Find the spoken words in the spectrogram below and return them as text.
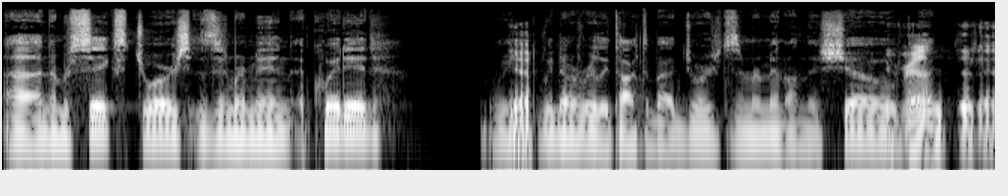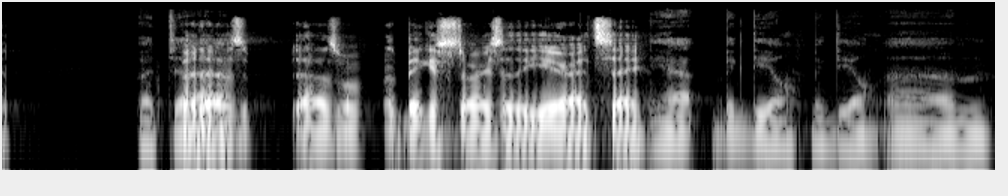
Uh, number six, George Zimmerman acquitted. We Yep. we never really talked about George Zimmerman on this show. it really didn't. but but, But uh, that was that was one of the biggest stories of the year, I'd say. yeah, big deal, big deal. Um,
